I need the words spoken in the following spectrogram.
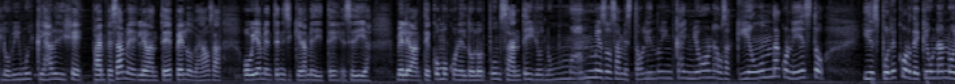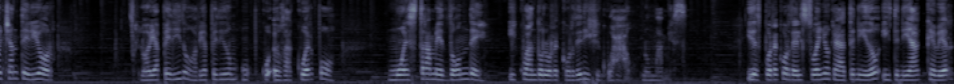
lo vi muy claro y dije, para empezar me levanté de pelos, ¿verdad? O sea, obviamente ni siquiera medité ese día, me levanté como con el dolor punzante y yo, no mames, o sea, me está oliendo bien cañona, o sea, ¿qué onda con esto? Y después recordé que una noche anterior lo había pedido, había pedido, o sea, cuerpo, muéstrame dónde y cuando lo recordé dije, wow, no mames. Y después recordé el sueño que había tenido y tenía que ver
